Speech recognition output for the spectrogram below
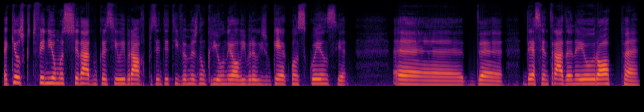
aqueles que defendiam uma sociedade de democracia liberal representativa, mas não queriam o neoliberalismo, que é a consequência uh, da, dessa entrada na Europa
